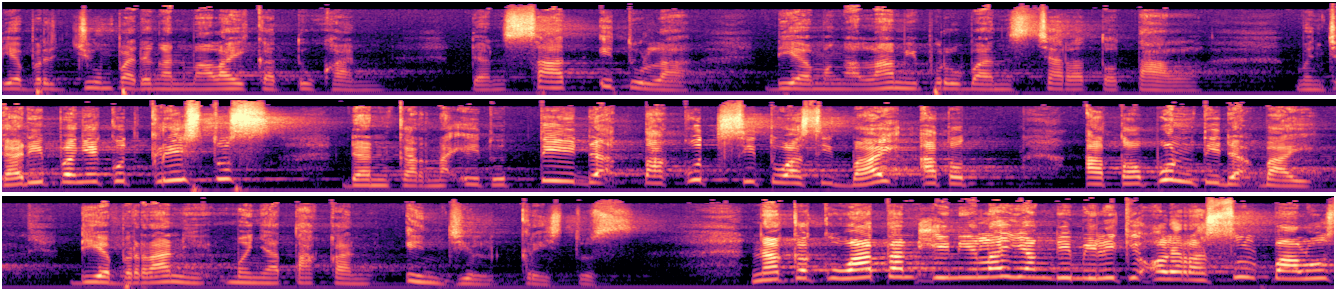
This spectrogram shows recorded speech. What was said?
dia berjumpa dengan malaikat Tuhan. Dan saat itulah dia mengalami perubahan secara total. Menjadi pengikut Kristus dan karena itu tidak takut situasi baik atau ataupun tidak baik. Dia berani menyatakan Injil Kristus. Nah kekuatan inilah yang dimiliki oleh Rasul Paulus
